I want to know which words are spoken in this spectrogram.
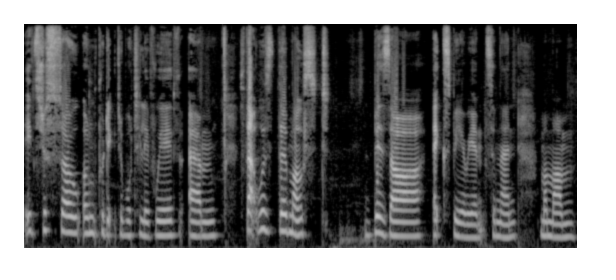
it's just so unpredictable to live with. Um, so that was the most bizarre experience. And then my mum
